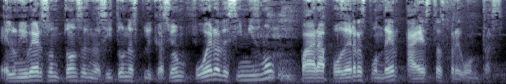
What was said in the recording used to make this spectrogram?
El universo entonces necesita una explicación fuera de sí mismo para poder responder a estas preguntas.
